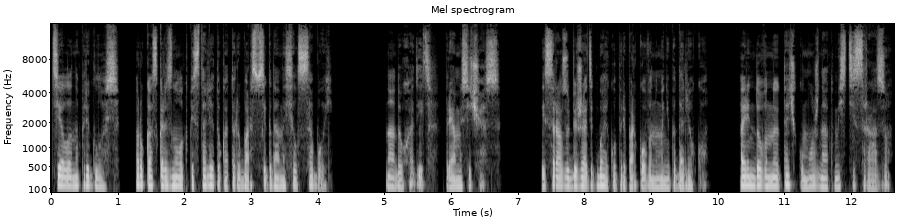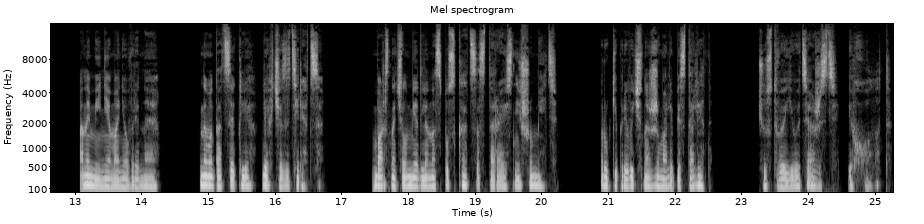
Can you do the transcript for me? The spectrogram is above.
Тело напряглось. Рука скользнула к пистолету, который Барс всегда носил с собой. Надо уходить. Прямо сейчас. И сразу бежать к байку, припаркованному неподалеку. Арендованную тачку можно отмести сразу. Она менее маневренная. На мотоцикле легче затеряться. Барс начал медленно спускаться, стараясь не шуметь. Руки привычно сжимали пистолет, чувствуя его тяжесть и холод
